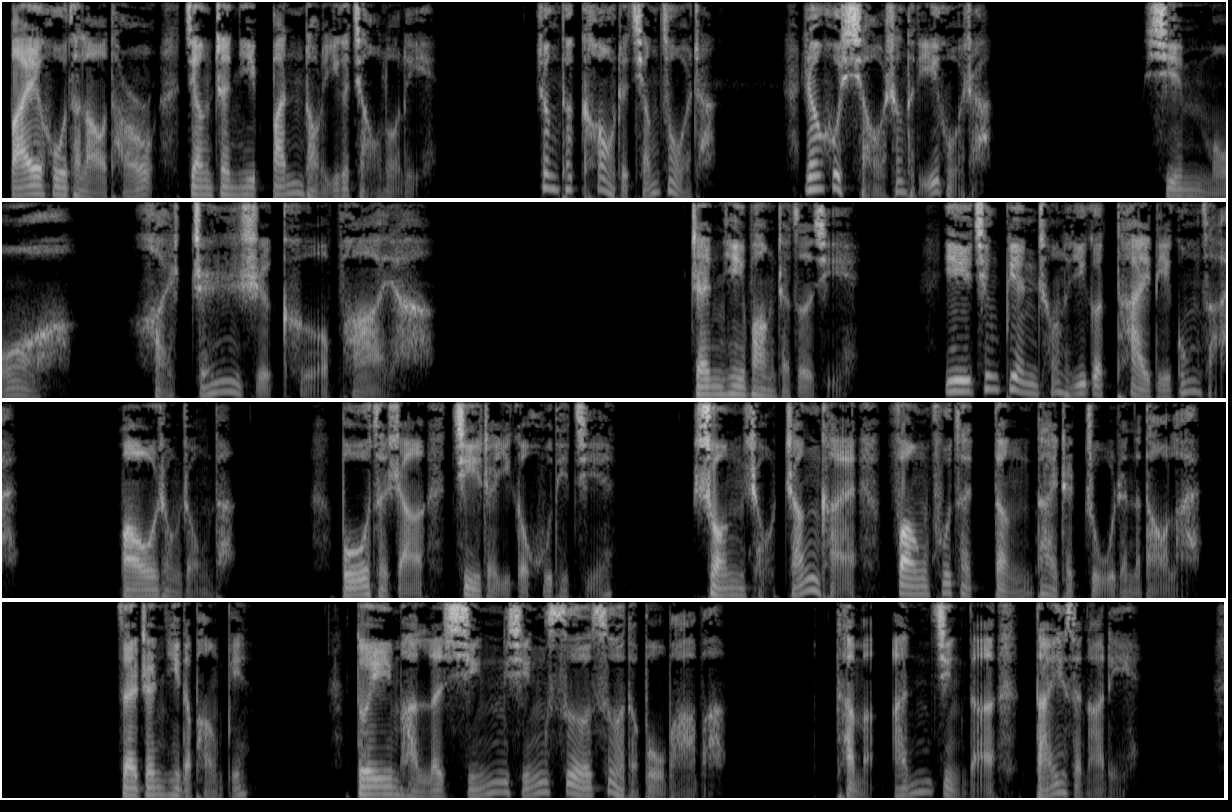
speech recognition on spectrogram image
白胡子老头将珍妮搬到了一个角落里，让她靠着墙坐着，然后小声的嘀咕着：“心魔。”还真是可怕呀！珍妮望着自己，已经变成了一个泰迪公仔，毛茸茸的，脖子上系着一个蝴蝶结，双手张开，仿佛在等待着主人的到来。在珍妮的旁边，堆满了形形色色的布娃娃，他们安静的待在那里，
